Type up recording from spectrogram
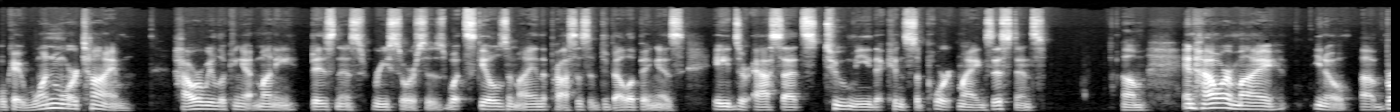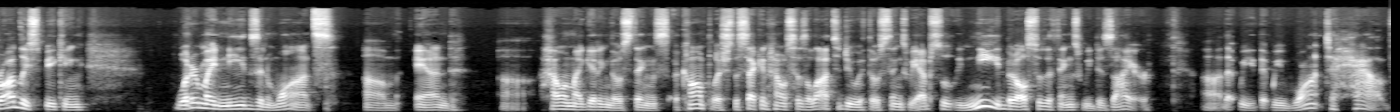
okay, one more time. How are we looking at money, business, resources? What skills am I in the process of developing as aids or assets to me that can support my existence? Um, and how are my, you know, uh, broadly speaking, what are my needs and wants? Um, and uh, how am I getting those things accomplished? The second house has a lot to do with those things we absolutely need, but also the things we desire uh, that we that we want to have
